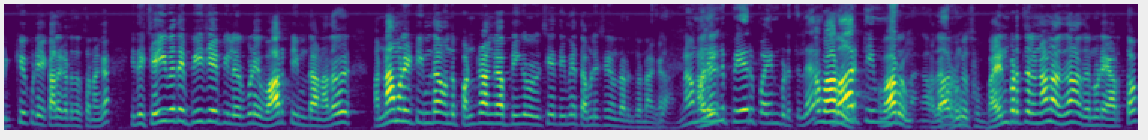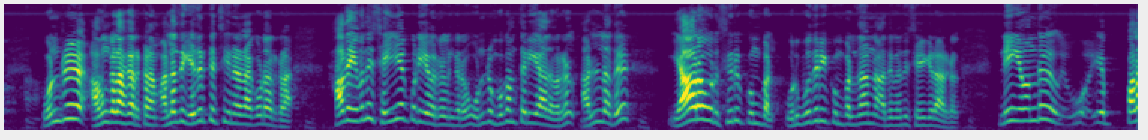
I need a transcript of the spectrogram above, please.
நிற்கக்கூடிய காலகட்டத்தில் சொன்னாங்க இதை செய்வதே பிஜேபியில் இருக்கக்கூடிய வார் டீம் தான். அதாவது அண்ணாமலை டீம் தான் வந்து பண்றாங்க அப்படிங்கிற ஒரு விஷயத்தையுமே தமிழிசை சவுந்தரராஜன் சொன்னாங்க. அண்ணாமலைன்னு பேர் பயன்படுத்தல வார் டீம் வரும். பயன்படுத்தலைனாலும் அதுதான் அதனுடைய அர்த்தம். ஒன்று அவங்களாக இருக்கலாம் அல்லது எதிர்க்கட்சியினராக கூட இருக்கலாம். அதை வந்து செய்யக்கூடியவர்கள்ங்கிற ஒன்று முகம் தெரியாதவர்கள் அல்லது யாரோ ஒரு சிறு கும்பல் ஒரு உதிரி கும்பல் தான் அதை வந்து செய்கிறார்கள். நீங்கள் வந்து பல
